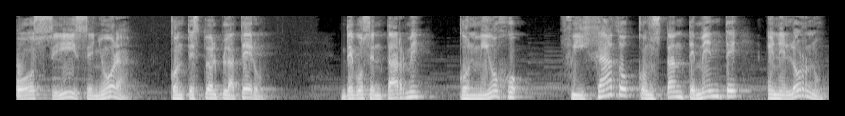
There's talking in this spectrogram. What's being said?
Oh sí, señora, contestó el platero. Debo sentarme con mi ojo fijado constantemente en el horno.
